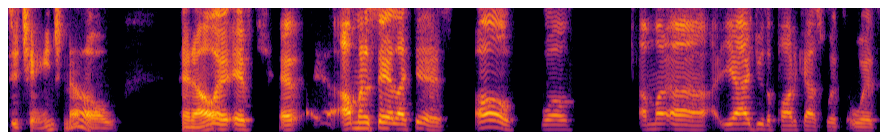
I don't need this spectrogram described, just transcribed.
to change. No, you know, if, if I'm gonna say it like this, oh well, I'm uh yeah, I do the podcast with with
